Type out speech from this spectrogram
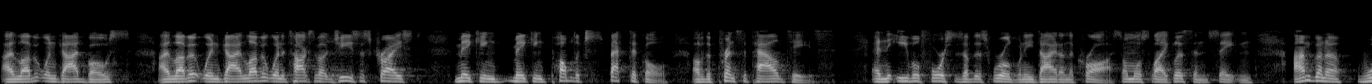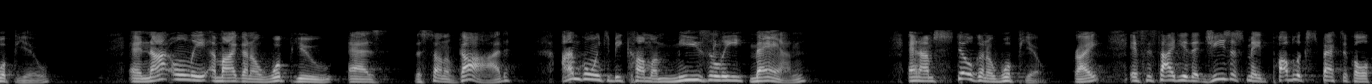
I love it when God boasts. I love it when God, I love it when it talks about Jesus Christ making, making public spectacle of the principalities and the evil forces of this world when he died on the cross. Almost like, listen, Satan, I'm going to whoop you. And not only am I going to whoop you as the Son of God, I'm going to become a measly man and I'm still going to whoop you, right? It's this idea that Jesus made public spectacle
